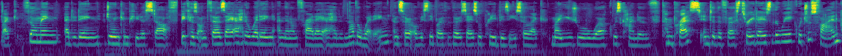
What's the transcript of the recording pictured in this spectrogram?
like filming, editing, doing computer stuff because on Thursday I had a wedding and then on Friday I had another wedding. And so obviously both of those days were pretty busy. So like my usual work was kind of compressed into the first three days of the week, which was fine.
